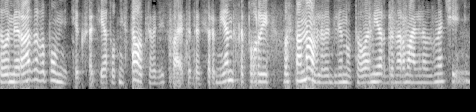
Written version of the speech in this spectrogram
Теломераза, вы помните, кстати, я тут не стала приводить слайд, это фермент, который восстанавливает длину теломер до нормальных значений.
